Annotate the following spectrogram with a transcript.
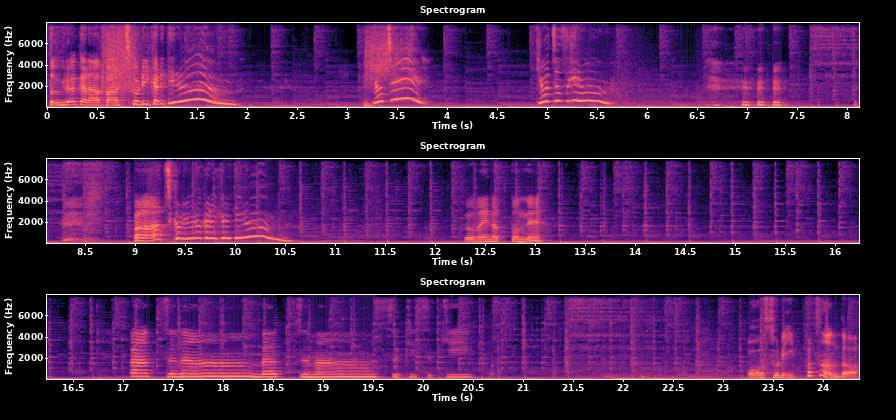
と、裏からバチコリいかれてる気持ちいい気持ちよすぎるバチコリ裏からいかれてるどないなっとんねん。バッツマン、バッツマン、好き好き。あ、それ一発なんだ。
